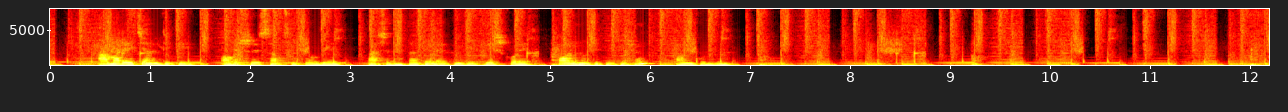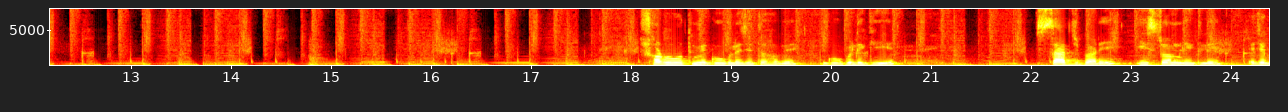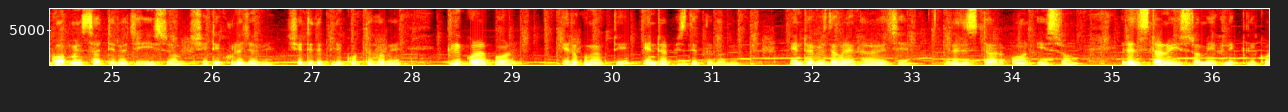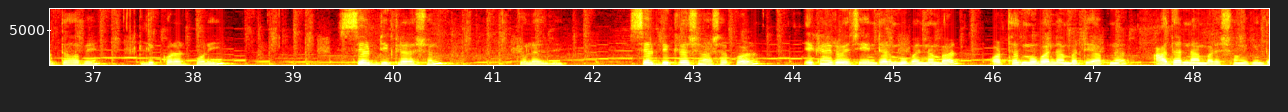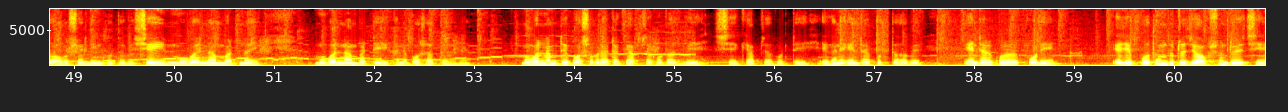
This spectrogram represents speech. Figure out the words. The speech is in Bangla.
আমার এই চ্যানেলটিকে অবশ্যই সাবস্ক্রাইব করবেন, পাশে থাকা বেল আইকনটি প্রেস করে অল নোটিফিকেশন অন করবেন। সর্বপ্রথমে গুগলে যেতে হবে। গুগলে গিয়ে সার্চ বারে ই শ্রম লিখলে এই যে গভর্নমেন্ট সাইটটি রয়েছে ই শ্রম সেটি খুলে যাবে। সেটিতে ক্লিক করতে হবে। ক্লিক করার পর এরকম একটি এন্টারফেস দেখতে পাবে। এন্টারফেস দেখো এখানে রয়েছে রেজিস্টার অন ই শ্রম রেজিস্টার অন শ্রমে এখানে ক্লিক করতে হবে। ক্লিক করার পরে সেলফ ডিক্লারেশন চলে আসবে। সেলফ ডিক্লারেশন আসার পর এখানে রয়েছে এন্টার মোবাইল নাম্বার অর্থাৎ মোবাইল নাম্বারটি আপনার আধার নাম্বারের সঙ্গে কিন্তু অবশ্যই লিঙ্ক হতে হবে। সেই মোবাইল নাম্বার নাই মোবাইল নাম্বারটি এখানে বসাতে হবে। মোবাইল নাম্বারটি বসাবার একটা ক্যাপচার কোড আসবে, সেই ক্যাপচার কোডটি এখানে এন্টার করতে হবে। এন্টার করার পরে এই যে প্রথম দুটো যে অপশন রয়েছে,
